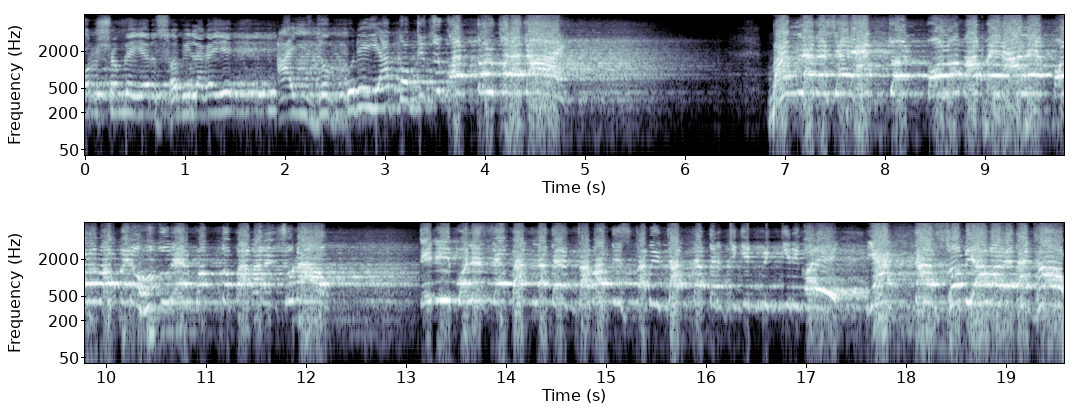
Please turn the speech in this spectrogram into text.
ওর সঙ্গে এর ছবি লাগাইয়ে আই যোগ করে এত কিছু কন্ট্রোল করা যায়। বাংলাদেশের একজন শোনাও। তিনি বলেছে, বাংলাদেশ জামাত ইসলামী জান্নাতের টিকিট বিক্রি করে। একটা ছবি আমারে দেখাও।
